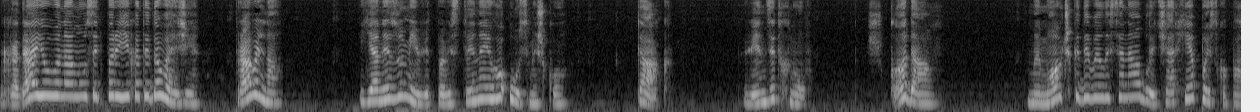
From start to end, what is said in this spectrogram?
Гадаю, вона мусить переїхати до вежі. Правильно? Я не зумів відповісти на його усмішку. Так, він зітхнув. Шкода. Ми мовчки дивилися на обличчя архієпископа,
